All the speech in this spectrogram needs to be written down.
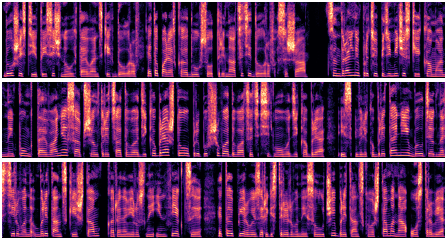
до 6 тысяч новых новых тайваньских долларов. Это порядка 213 долларов США. Центральный противоэпидемический командный пункт Тайваня сообщил 30 декабря, что у прибывшего 27 декабря из Великобритании был диагностирован британский штамм коронавирусной инфекции. Это первый зарегистрированный случай британского штамма на острове.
